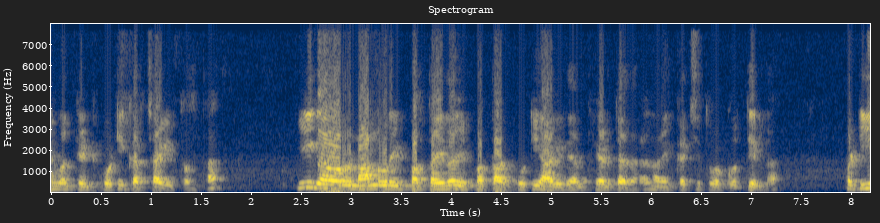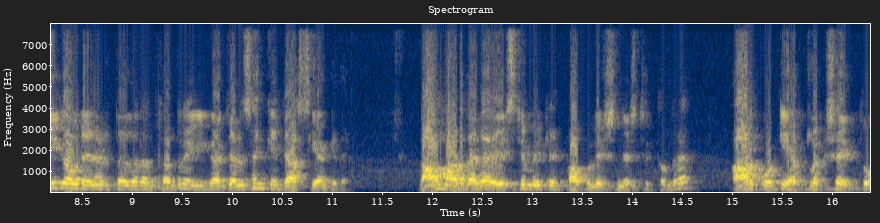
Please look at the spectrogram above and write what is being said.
ಐವತ್ತೆಂಟು ಕೋಟಿ ಖರ್ಚಾಗಿತ್ತು ಅಂತ. ಈಗ ಅವರು ನಾನ್ನೂರ ಇಪ್ಪತ್ತೈದು ಇಪ್ಪತ್ತಾರು ಕೋಟಿ ಆಗಿದೆ ಅಂತ ಹೇಳ್ತಾ ಇದ್ದಾರೆ. ನನಗೆ ಖಚಿತವಾಗಿ ಗೊತ್ತಿಲ್ಲ. ಬಟ್ ಈಗ ಅವ್ರು ಏನು ಹೇಳ್ತಾ ಇದ್ದಾರೆ ಅಂತಂದ್ರೆ, ಈಗ ಜನಸಂಖ್ಯೆ ಜಾಸ್ತಿ ಆಗಿದೆ. ನಾವು ಮಾಡಿದಾಗ ಎಸ್ಟಿಮೇಟೆಡ್ ಪಾಪ್ಯುಲೇಷನ್ ಎಷ್ಟಿತ್ತು ಅಂದ್ರೆ, ಆರು ಕೋಟಿ ಹತ್ತು ಲಕ್ಷ ಇತ್ತು.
